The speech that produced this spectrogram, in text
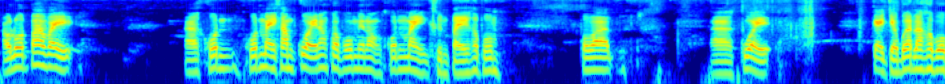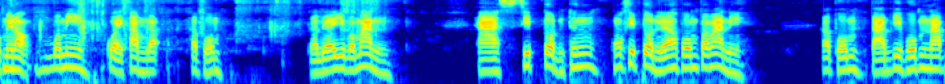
เอารถมาไว้อ่าคนคนใหม่คำกล้วยนะครับผมพี่น้องคนใหม่ขึ้นไปครับผม เพราะว่าอ่ากล้วยไก่จะเบิดแล้วครับผมพี่น้องบ่มีกล้วยคำแล้วครับผมก็เหลืออยู่ประมาณห้าสิบต้นถึงหกสิบต้นแล้วครับผมประมาณนี้ ครับผมตามที่ผมนับ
